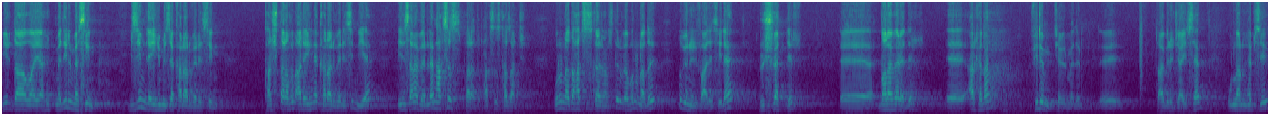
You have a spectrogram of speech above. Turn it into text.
bir davaya hükmedilmesin, bizim lehimize karar verilsin, karşı tarafın aleyhine karar verilsin diye insana verilen haksız paradır, haksız kazanç. Bunun adı haksız kazançtır ve bunun adı bugünün ifadesiyle rüşvettir, e, dalaveredir, e, arkadan film çevirmedir. E, tabiri caizse bunların hepsi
